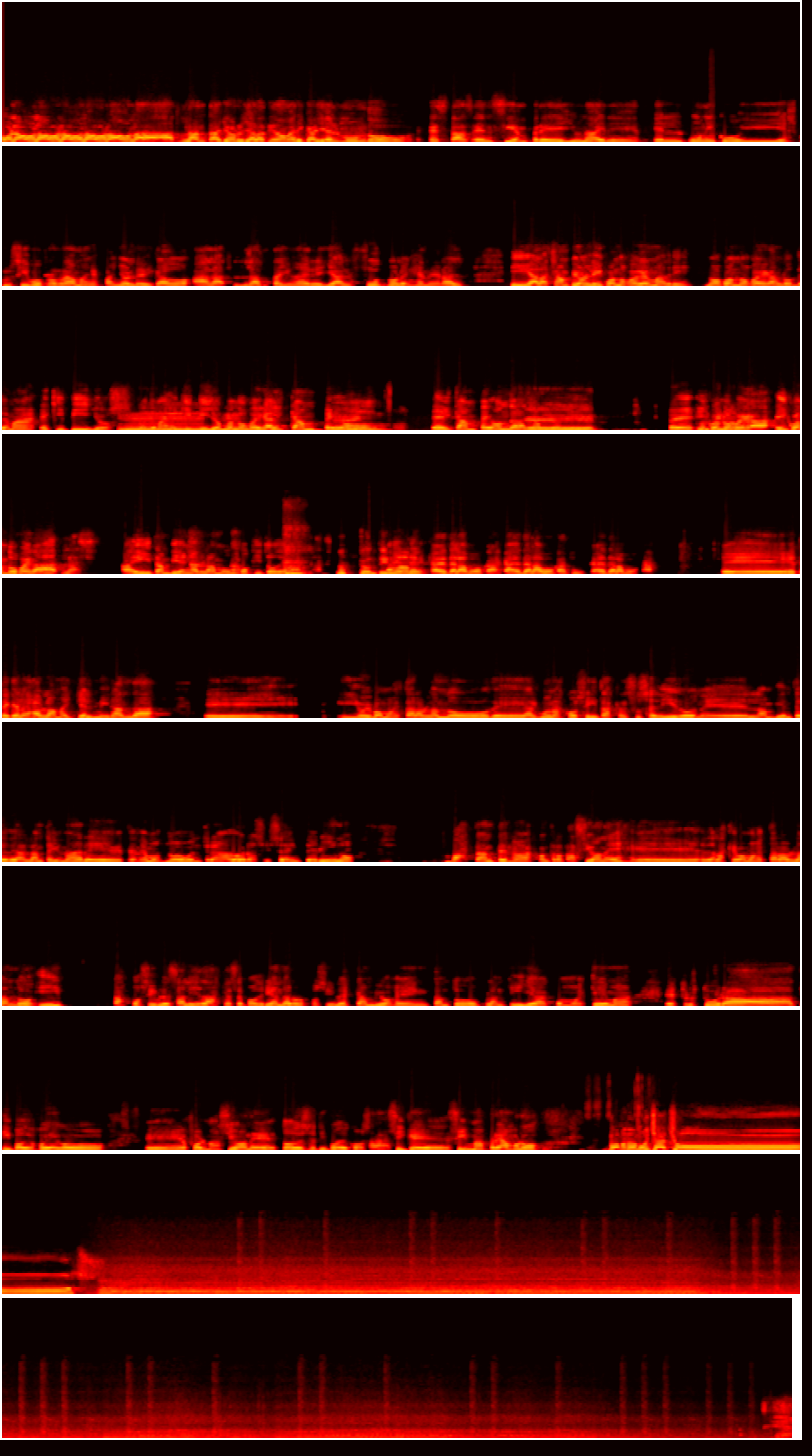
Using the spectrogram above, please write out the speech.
Hola, hola, hola, hola, hola, hola, Atlanta, Georgia, Latinoamérica y el mundo. Estás en Siempre United, el único y exclusivo programa en español dedicado al Atlanta United y al fútbol en general. Y a la Champions League cuando juega el Madrid, no cuando juegan los demás equipillos, los demás Mm, equipillos, cuando mm. juega el campeón, el campeón de la Champions League. Eh, Eh, y cuando juega, y cuando juega Atlas, ahí también hablamos un poquito del Atlas. continuamos. Cállate, cállate la boca, cállate la boca tú, cállate la boca. Eh, este que les habla, Michael Miranda, eh, y hoy vamos a estar hablando de algunas cositas que han sucedido en el ambiente de Atlanta United. Tenemos nuevo entrenador, así sea interino, bastantes nuevas contrataciones eh, de las que vamos a estar hablando y las posibles salidas que se podrían dar, los posibles cambios en tanto plantilla como esquema, estructura, tipo de juego, eh, formaciones, todo ese tipo de cosas. Así que sin más preámbulos, ¡vámonos muchachos!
